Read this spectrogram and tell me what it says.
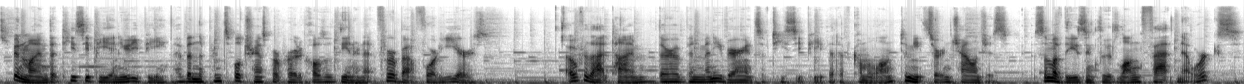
Keep in mind that TCP and UDP have been the principal transport protocols of the internet for about 40 years. Over that time, there have been many variants of TCP that have come along to meet certain challenges. Some of these include long fat networks,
